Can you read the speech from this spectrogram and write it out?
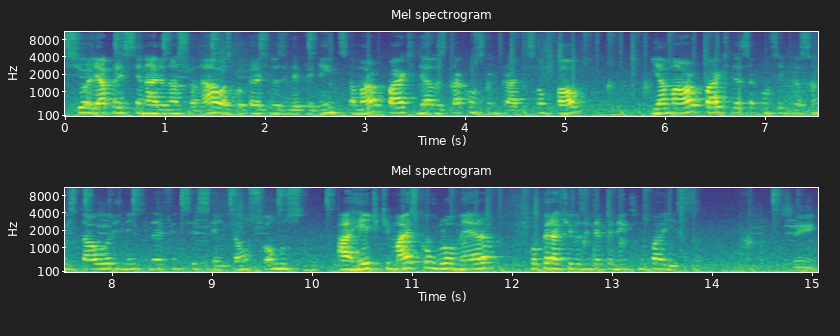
se olhar para esse cenário nacional, as cooperativas independentes, a maior parte delas está concentrada em São Paulo e a maior parte dessa concentração está hoje dentro da FNCC. Então, somos a rede que mais conglomera cooperativas independentes no país. Sim.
